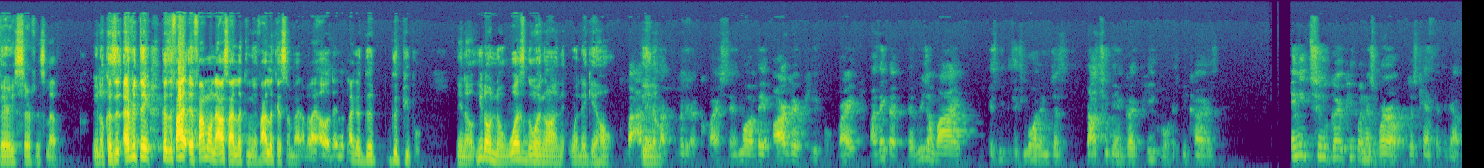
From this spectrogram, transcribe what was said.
very surface level. You know, because everything. Because if I if I'm on the outside looking, if I look at somebody, I'm like, oh, they look like a good good people. You know, you don't know what's going on when they get home. But I You think that's know. not really the question. It's more if they are good people, right? I think that the reason why it's, it takes more than just y'all two being good people. It's because any two good people in this world just can't fit together.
